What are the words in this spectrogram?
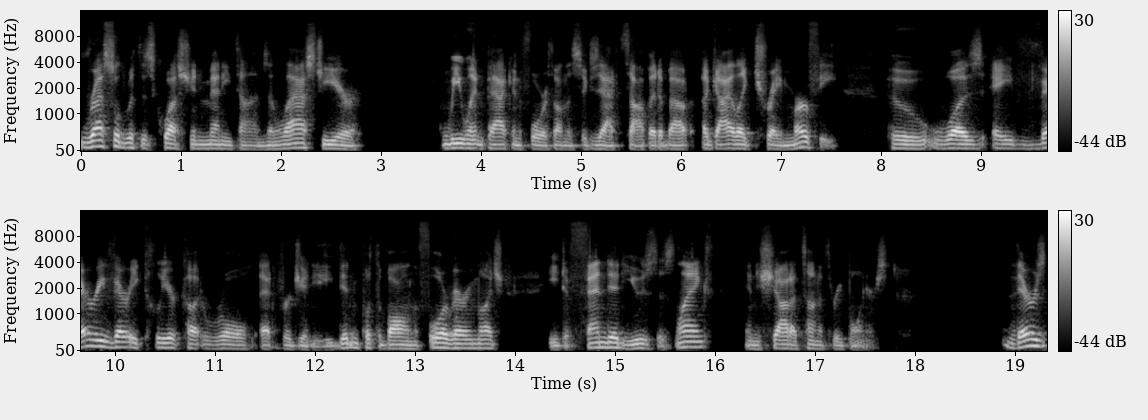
wrestled with this question many times. And last year, we went back and forth on this exact topic about a guy like Trey Murphy, who was a very, very clear cut role at Virginia. He didn't put the ball on the floor very much. He defended, used his length, and shot a ton of three pointers. There's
